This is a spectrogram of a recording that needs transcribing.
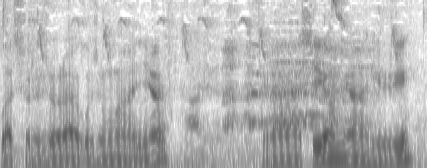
buat saudara-saudaraku semuanya. Terima kasih kami akhiri.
